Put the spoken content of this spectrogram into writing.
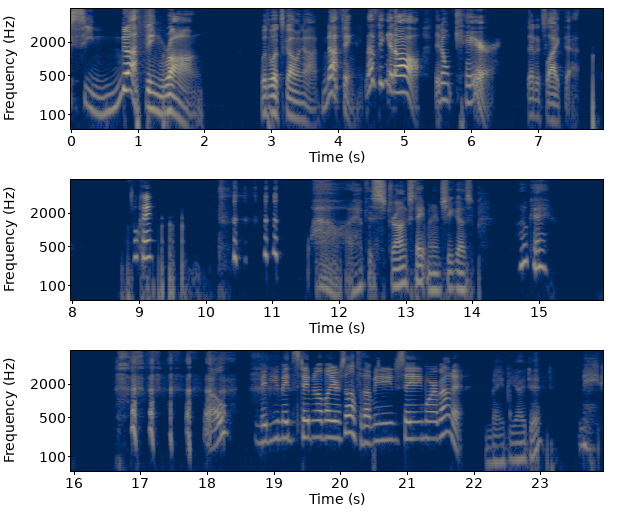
see nothing wrong with what's going on. Nothing. Nothing at all. They don't care that it's like that. Okay. Wow, I have this strong statement. And she goes, okay. Well, maybe you made the statement all by yourself without me needing to say any more about it. Maybe I did. Maybe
